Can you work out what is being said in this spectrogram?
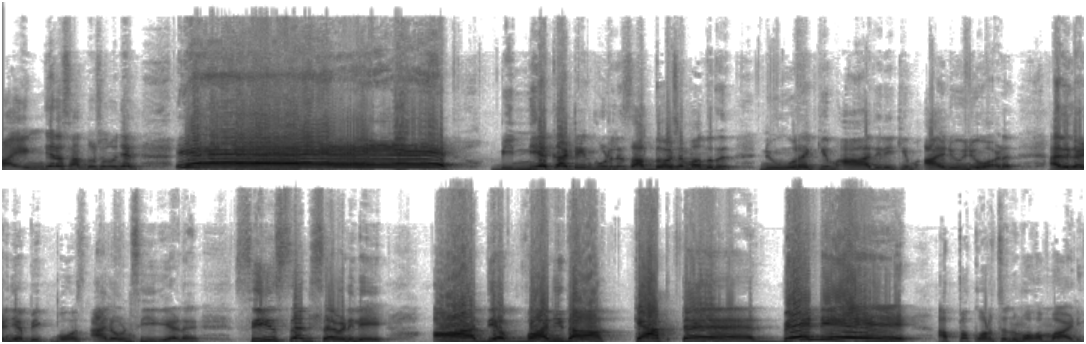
ഭയങ്കര സന്തോഷം എന്ന് പറഞ്ഞാൽ! ബിന്നിയെക്കാട്ടിയും കൂടുതൽ സന്തോഷം വന്നത് നൂറയ്ക്കും ആദിലയ്ക്കും അനുവിനുമാണ് അത് കഴിഞ്ഞ് ബിഗ് ബോസ് അനൗൺസ് ചെയ്യുകയാണ്. സീസൺ സെവനിലെ ആദ്യ വനിതാ ക്യാപ്റ്റൻ ബെന്നെ! അപ്പൊ കുറച്ചൊന്ന് മുഖം മാടി.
